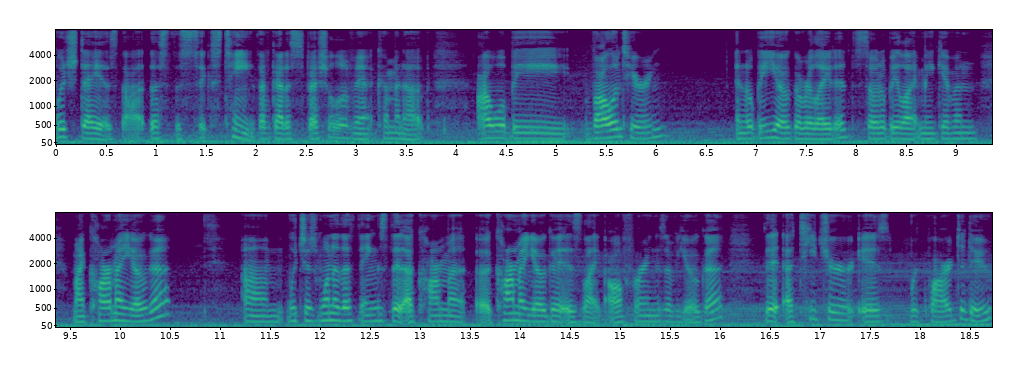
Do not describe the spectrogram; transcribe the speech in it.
which day is that? That's the 16th. I've got a special event coming up. I will be volunteering and it'll be yoga related. So it'll be like me giving my karma yoga, um, which is one of the things that a karma a karma yoga is like offerings of yoga that a teacher is required to do,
